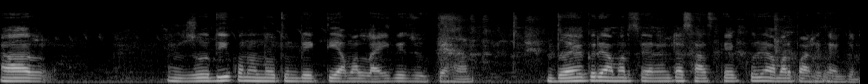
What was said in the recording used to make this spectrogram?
আর যদি কোনো নতুন ব্যক্তি আমার লাইভে যুক্ত হন, দয়া করে আমার চ্যানেলটা সাবস্ক্রাইব করে আমার পাশে থাকবেন।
